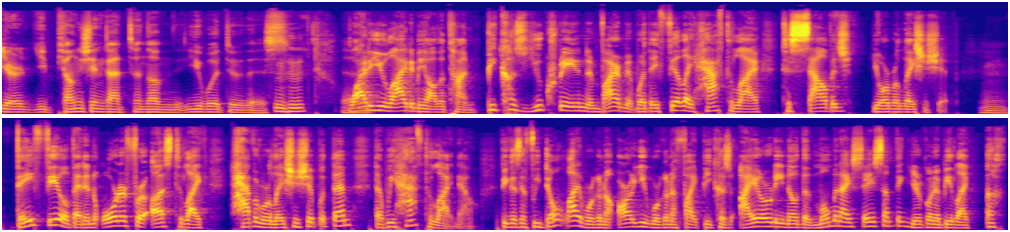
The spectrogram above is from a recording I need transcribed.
you're you Pyeongshin got. You would do this. Mm-hmm. Yeah. Why do you lie to me all the time? Because you create an environment where they feel they have to lie to salvage your relationship. Mm. They feel that in order for us to like have a relationship with them, that we have to lie now. Because if we don't lie, we're gonna argue, we're gonna fight. Because I already know the moment I say something, you're gonna be like, ugh,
